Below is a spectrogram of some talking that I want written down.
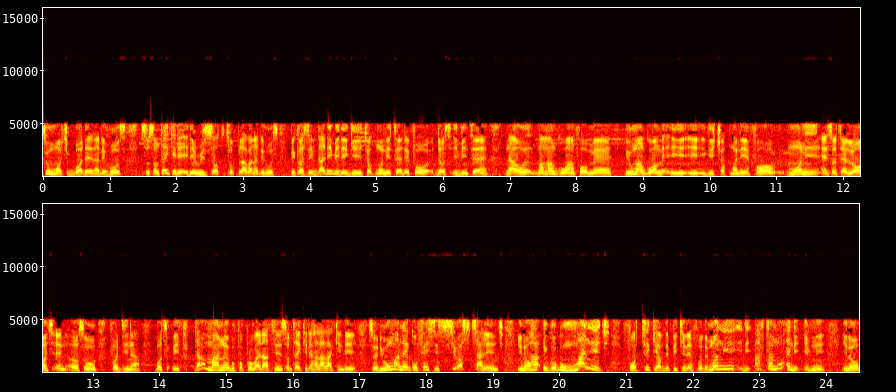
too much burden at the house so sometimes e dey e resort to palava at the house. Because if daddy be dey give chop money tell dey for just event eh now mama go am for me the woman go am e e e give chop money for morning and sometimes lunch and also for dinner. But if that man no able for provide that thing sometimes dey halala kinde so the woman go facing serious challenge you know how e go able manage for take care of the pikin for the morning the afternoon and the evening you know.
